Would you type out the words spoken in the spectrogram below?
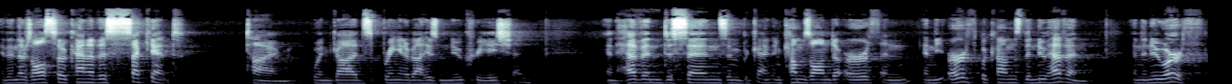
And then there's also kind of this second time when God's bringing about his new creation. And heaven descends and, and comes onto earth, and, and the earth becomes the new heaven and the new earth.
